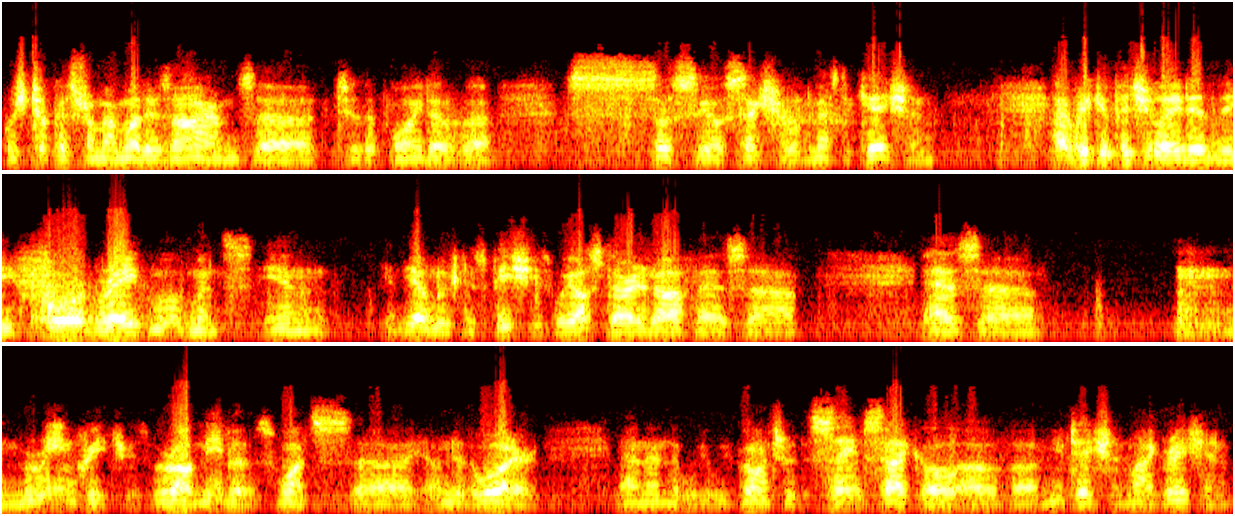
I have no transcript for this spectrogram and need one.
which took us from our mother's arms uh, to the point of uh, socio-sexual domestication, have recapitulated the four great movements in, in the evolution of species. We all started off as uh, as uh, marine creatures. We were all amoebas once uh, under the water, and then we, we've gone through the same cycle of uh, mutation and migration.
